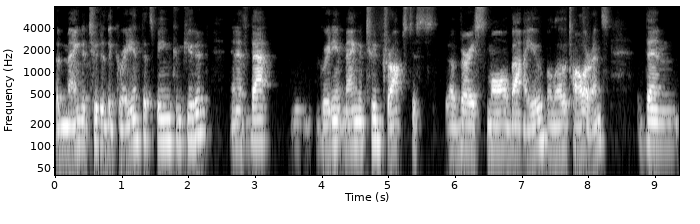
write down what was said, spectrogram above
the magnitude of the gradient that's being computed. And if that gradient magnitude drops to a very small value below tolerance, then,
